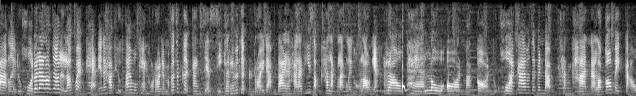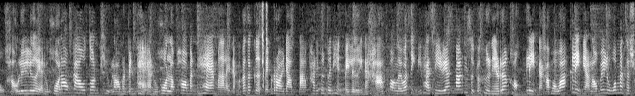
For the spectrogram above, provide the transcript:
มากๆเลยทุกคน เวลาเราเดินหรือเราแกว่งแขนเนี่ยนะคะ ผิวใต้วงแขนของเราเนี่ยมันก็จะเกิดการเสียดสีกันให้ไม่เกิดเป็นรอยดำได้นะคะและที่สำคัญหลักๆ เลยของเราเนี่ย เราแพ้โลออนมาก่อนทุกคนอาการมันจะเป็นแบบคันๆนะแล้วก็ไปเกาเขาเรื่อยๆอะทุกคนเราเกาจนผิวเรามันเป็นแผลทุกคนแล้วพอมันแห้งมันอะไรเนี่ยมันก็จะเกิดเป็นรอยดำตามภาพที่เพื่อนๆเห็นไปเลยนะคะ บอกเลยว่าสิ่งที่แพ้ซีเรียสมากที่สุดก็คือในเรื่องของกลิ่นนะคะ เพราะว่ากลิ่นเนี่ยเราไม่รู้ว่ามันจะโช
